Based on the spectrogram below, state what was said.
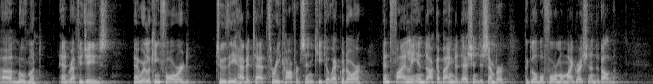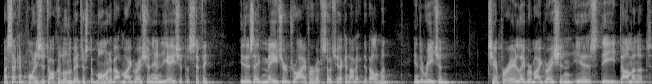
uh, movement and refugees. And we're looking forward to the Habitat 3 conference in Quito, Ecuador, and finally in Dhaka, Bangladesh in December, the Global Forum on Migration and Development. My second point is to talk a little bit, just a moment, about migration in the Asia Pacific. It is a major driver of socioeconomic development in the region. Temporary labor migration is the dominant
